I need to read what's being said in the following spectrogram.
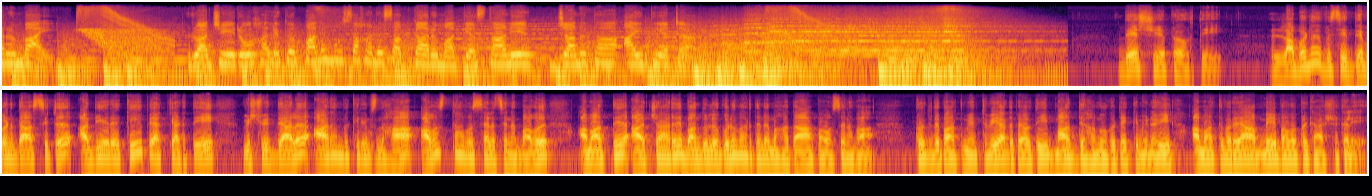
අරඹයි. රජයේ රෝහලක පළමු සහන සත්කාර මධ්‍යස්ථානය ජනතා අයිතියට. දේශීය ප්‍රවෘත්ති ලබන විසි දෙවනදා සිට අධියර කිහිපයක් යටතේ විශ්වවිද්‍යාල ආරම්භ කිරීම සඳහා අවස්ථාව සැලසෙන බව අමාත්‍ය ආචාර්ය බන්දුල ගුණවර්ධන මහතා පවසනවා. ප්‍රති දෙපාර්තමේන්තුවේ අද පැවති මාධ්‍ය හමුවකට එක්කමිනුයි අමාත්‍යවරයා මේ බව ප්‍රකාශ කළේ.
